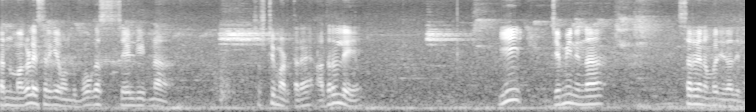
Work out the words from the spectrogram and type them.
ತನ್ನ ಮಗಳ ಹೆಸರಿಗೆ ಒಂದು ಬೋಗಸ್ ಸೇಲ್ ಡೀಡ್ನ ಸೃಷ್ಟಿ ಮಾಡ್ತಾರೆ. ಅದರಲ್ಲಿ ಈ ಜಮೀನಿನ ಸರ್ವೆ ನಂಬರ್ ಇರೋದಿಲ್ಲ.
